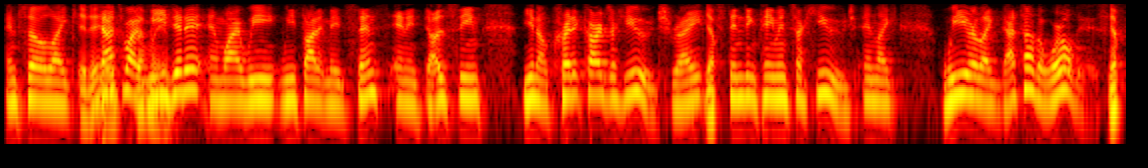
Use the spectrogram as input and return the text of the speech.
And so like It is. that's It why we is. did it and why we we thought it made sense. And it does seem, you know, credit cards are huge, right? Yep. Extending payments are huge. And like we are like, that's how the world is. Yep.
